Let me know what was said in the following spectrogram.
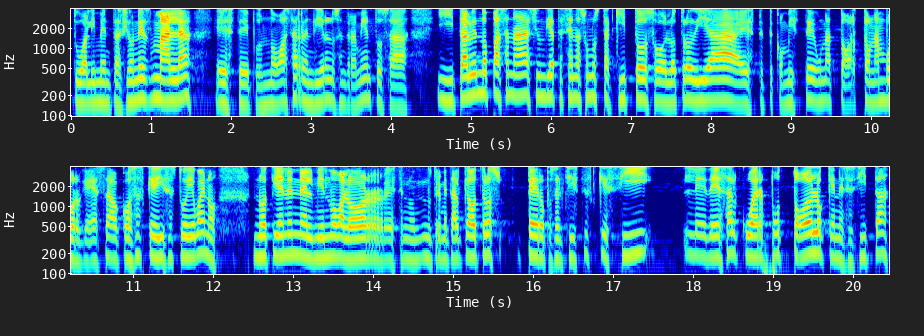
tu alimentación es mala, este, pues no vas a rendir en los entrenamientos. O sea, y tal vez no pasa nada si un día te cenas unos taquitos o el otro día este, te comiste una torta, una hamburguesa o cosas que dices tú, oye, bueno, no tienen el mismo valor este, nutrimental que otros, pero pues el chiste es que sí le des al cuerpo todo lo que necesita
